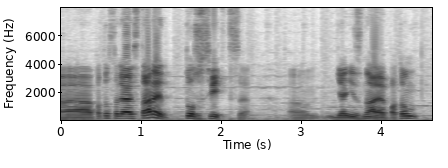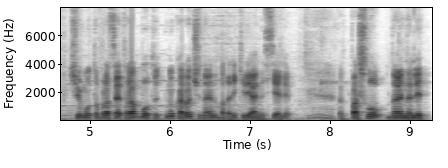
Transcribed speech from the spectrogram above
А, потом вставляю старые, тоже светится. А, я не знаю, потом чему-то бросает работать. Ну, короче, наверное, батарейки реально сели. Прошло, наверное, лет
